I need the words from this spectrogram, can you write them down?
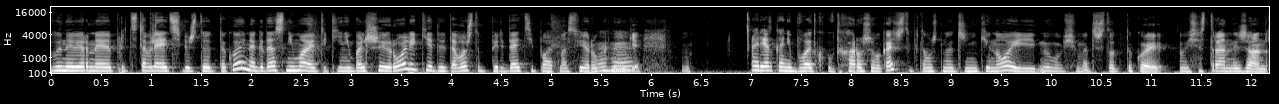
вы, наверное, представляете себе, что это такое, иногда снимают такие небольшие ролики для того, чтобы передать, типа, атмосферу uh-huh. книги. Редко они бывают какого-то хорошего качества, потому что ну, это же не кино, и, ну, в общем, это что-то такое вообще странный жанр.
